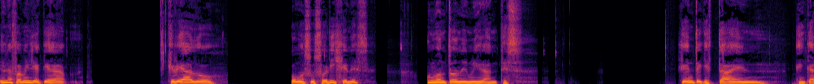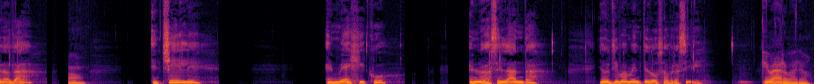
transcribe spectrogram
Una familia que ha creado como sus orígenes un montón de inmigrantes. Gente que está en, en Canadá, Mm. en Chile, en México, en Nueva Zelanda y últimamente dos a Brasil. Qué bárbaro.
